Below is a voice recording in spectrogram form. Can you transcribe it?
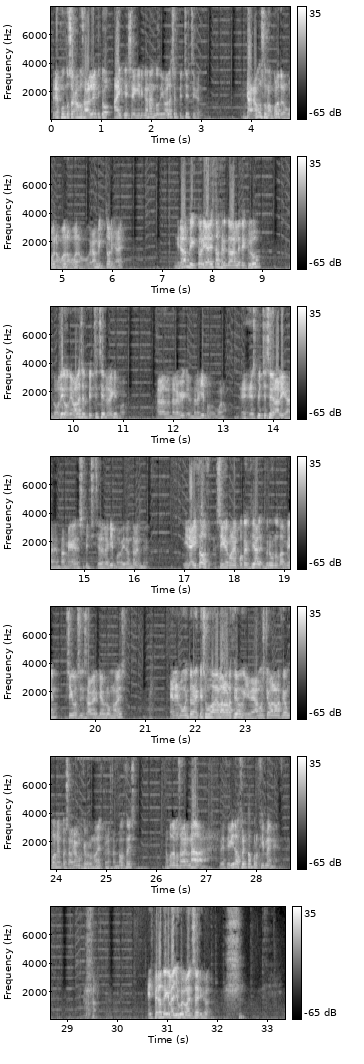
Tres puntos sacamos al Atlético. Hay que seguir ganando. Dybala es el pichichi, ¿eh? Ganamos 1-4. Bueno, bueno, bueno. Gran victoria, ¿eh? Gran victoria esta frente al Athletic Club. Y como digo, Dybala es el pichichi del equipo. Eh, del, del, equipo, bueno. Es pichichi de la liga. También es pichichi del equipo, evidentemente. Iraizoz sigue con el potencial. Bruno también. Sigo sin saber qué Bruno es. En el momento en el que suba de valoración y veamos qué valoración pone, pues sabremos qué Bruno es. Pero hasta entonces no podemos saber nada. Recibida oferta por Jiménez. Espérate que la lluvia va en serio, ¿eh?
